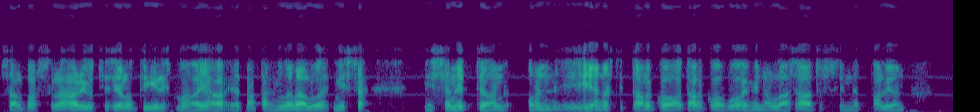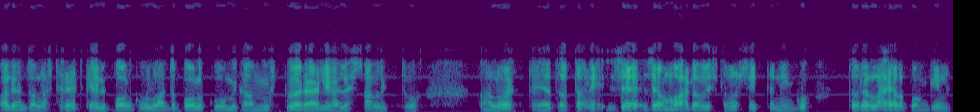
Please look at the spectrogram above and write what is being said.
Salpaussella harjut ja siellä on Tiirismaa ja, ja Tapanilan alueet, missä, missä nyt on, on hienosti talkoa, talkoa voimin, ollaan saatu sinne paljon, paljon tällaista retkeilypolkua, luontopolkua, mikä on myös pyöräilijöille sallittu aluetta. Ja tota, niin se, se, on mahdollistanut sitten niin kuin todella helponkin,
